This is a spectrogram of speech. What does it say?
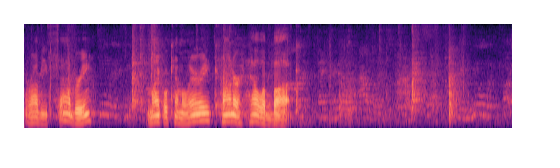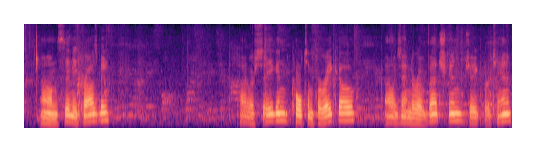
Robby Fabbri. Michael Cammalleri, Connor Hellebuyck. Um, Sidney Crosby, Tyler Seguin, Colton Parayko, Alexander Ovechkin, Jake Virtanen.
